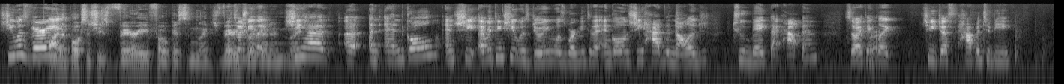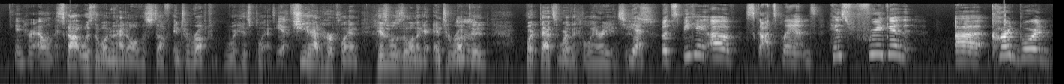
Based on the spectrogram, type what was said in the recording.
she was very. by the books and she's very focused and like very that's I mean, driven like, and she had a, an end goal, and she everything she was doing was working to the end goal, and she had the knowledge to make that happen. So I think Right. like she just happened to be in her element. Scott was the one who had all the stuff interrupt with his plans. Mm-hmm. She had her plan. His was the one that got interrupted, but that's where the hilarity ensues. Yes, but speaking of Scott's plans, his freaking uh, cardboard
